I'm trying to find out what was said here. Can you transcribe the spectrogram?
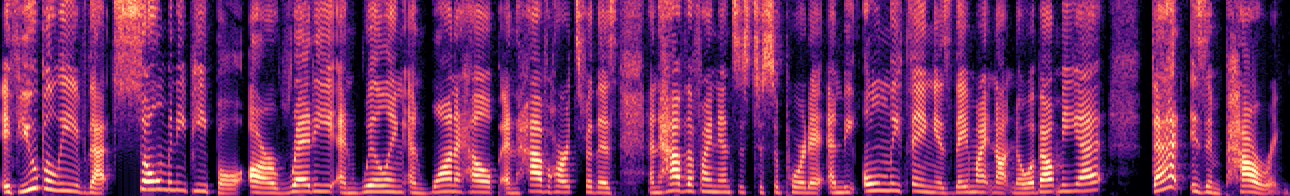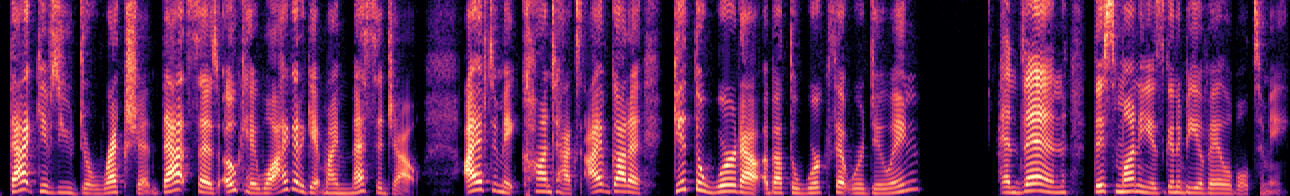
If you believe that so many people are ready and willing and want to help and have hearts for this and have the finances to support it, and the only thing is they might not know about me yet, that is empowering. That gives you direction. That says, okay, well, I got to get my message out. I have to make contacts. I've got to get the word out about the work that we're doing. And then this money is going to be available to me.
